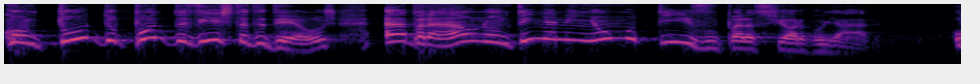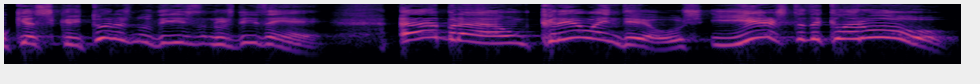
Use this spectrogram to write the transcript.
Contudo, do ponto de vista de Deus, Abraão não tinha nenhum motivo para se orgulhar. O que as Escrituras nos dizem é: Abraão creu em Deus e este declarou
